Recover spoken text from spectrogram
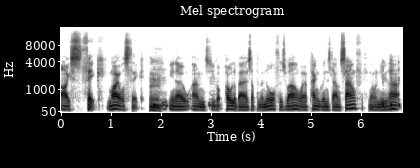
ice thick, miles thick, hmm. Hmm. you know, and you've got polar bears up in the north as well, where penguins down south, if no one knew that.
